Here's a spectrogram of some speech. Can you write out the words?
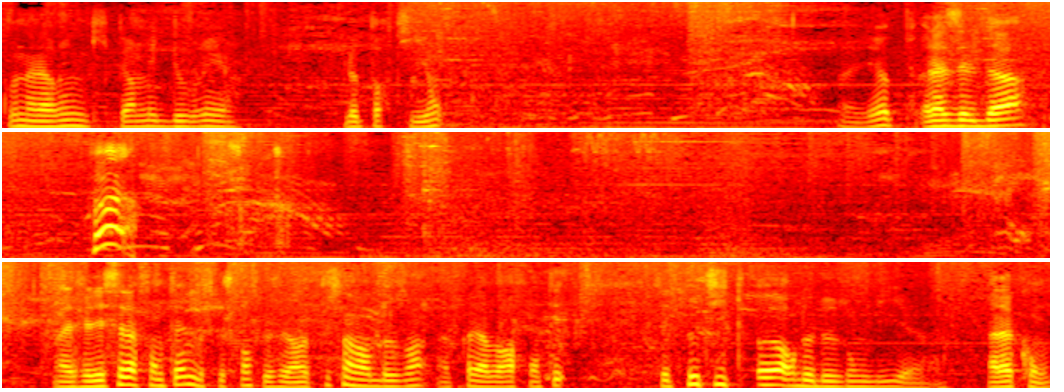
qu'on a la rune qui permet d'ouvrir le portillon. Allez hop, à la Zelda. Ah Ouais, je la fontaine parce que je pense que je vais en plus en avoir besoin après avoir affronté cette petite horde de zombies euh, à la con.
